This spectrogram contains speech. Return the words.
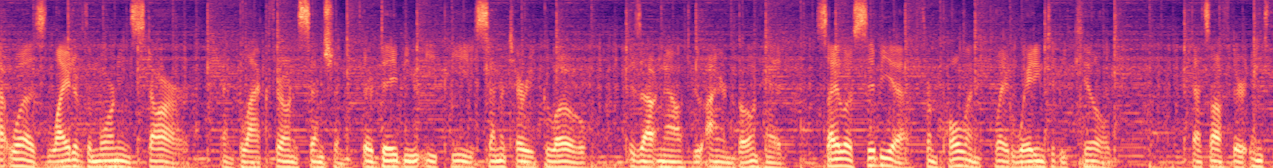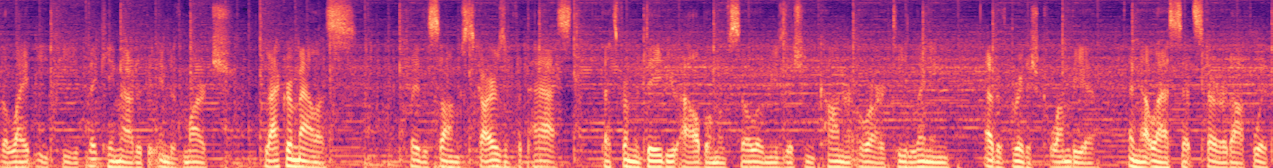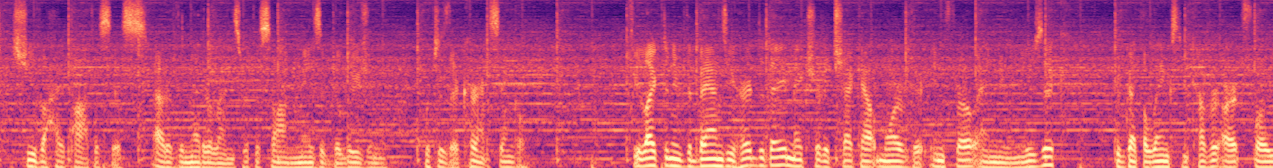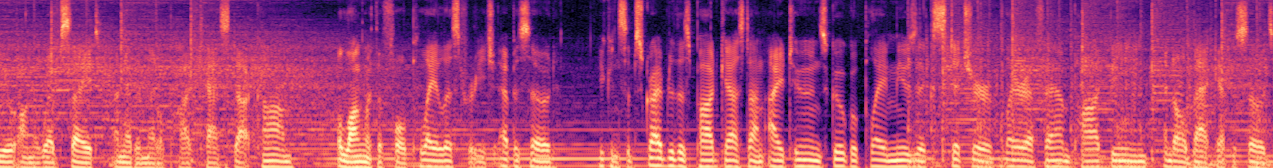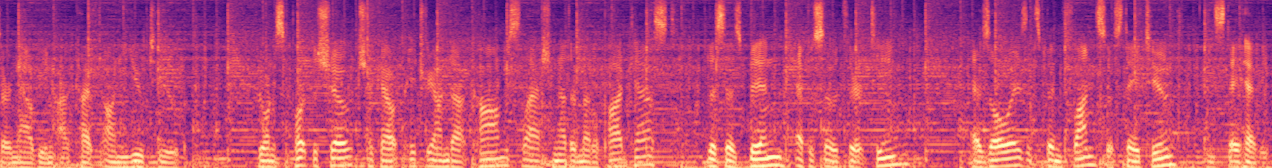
That was Light of the Morning Star and Black Throne Ascension. Their debut EP, Cemetery Glow, is out now through Iron Bonehead. Psilocybia from Poland played Waiting to Be Killed. That's off their Into the Light EP that came out at the end of March. Lacrimalis played the song Scars of the Past. That's from the debut album of solo musician Connor O.R.T. Linning out of British Columbia. And that last set started off with Shiva Hypothesis out of the Netherlands with the song Maze of Delusion, which is their current single. If you liked any of the bands you heard today, make sure to check out more of their info and new music. We've got the links and cover art for you on the website, anothermetalpodcast.com, along with a full playlist for each episode. You can subscribe to this podcast on iTunes, Google Play Music, Stitcher, Player FM, Podbean, and all back episodes are now being archived on YouTube. If you want to support the show, check out patreon.com slash another metal podcast. This has been episode 13. As always, it's been fun, so stay tuned and stay heavy.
